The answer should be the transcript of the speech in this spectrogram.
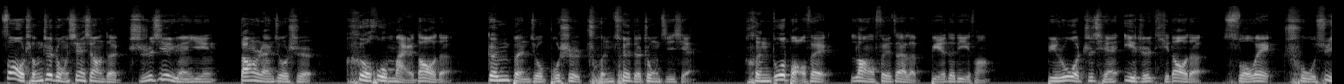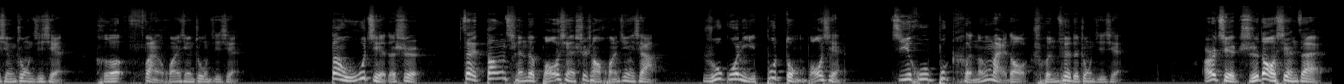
造成这种现象的直接原因，当然就是客户买到的根本就不是纯粹的重疾险，很多保费浪费在了别的地方，比如我之前一直提到的所谓储蓄型重疾险和返还型重疾险。但无解的是，在当前的保险市场环境下，如果你不懂保险，几乎不可能买到纯粹的重疾险。而且直到现在，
